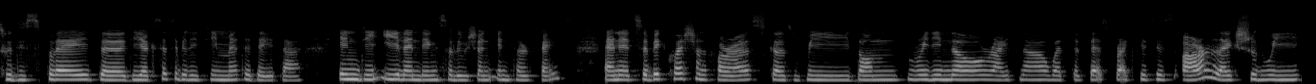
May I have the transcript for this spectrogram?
to display the, the accessibility metadata in the e-lending solution interface. And it's a big question for us because we don't really know right now what the best practices are. Like, should we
